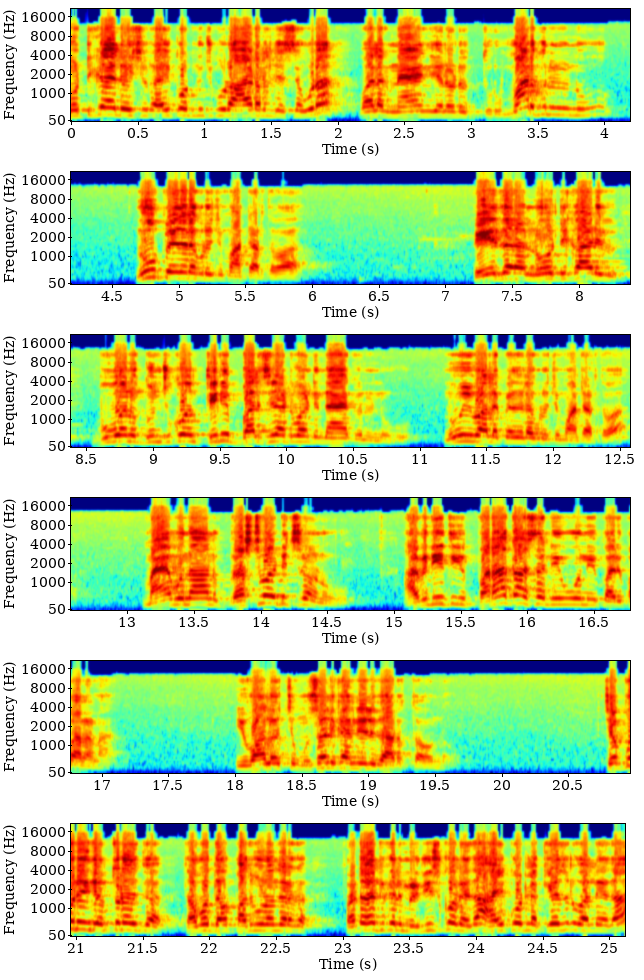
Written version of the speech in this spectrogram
మొట్టికాయలు వేసారు హైకోర్టు నుంచి కూడా ఆర్డర్లు చేస్తే కూడా వాళ్ళకి న్యాయం చేయాలంటే దుర్మార్గులు నువ్వు. నువ్వు పేదల గురించి మాట్లాడతావా? పేదల నోటికాడి బువ్వను గుంజుకొని తిని బలిసినటువంటి నాయకుని నువ్వు. నువ్వు ఇవాళ పేదల గురించి మాట్లాడతావా? మేమునాను భ్రష్టు పట్టించినావు నువ్వు. అవినీతికి పరాకాశ నీవు నీ పరిపాలన. ఇవాళ వచ్చి ముసలి కన్నీళ్ళు గారుతా ఉన్నావు. చెప్పు నేను చెప్తున్నది తవ్వద్దా పదమూడు వందల పట్ట మీరు తీసుకోలేదా? హైకోర్టులో కేసులు వల్లేదా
